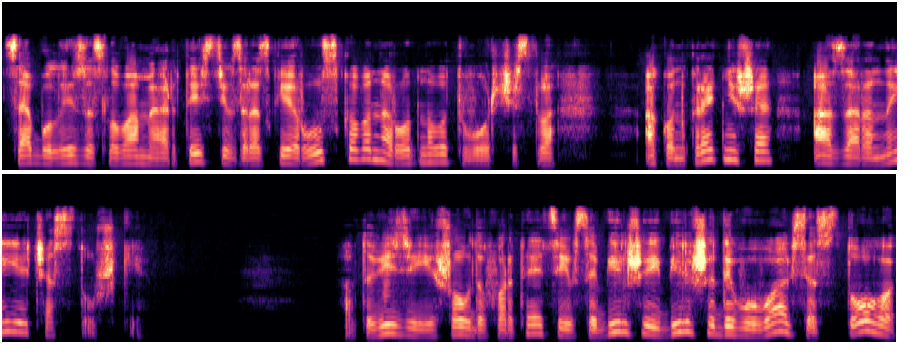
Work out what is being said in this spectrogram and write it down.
Це були, за словами артистів, зразки русского народного творчества, а конкретніше азарные частушки. Автовізій йшов до фортеці і все більше і більше дивувався з того,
